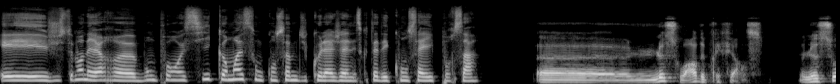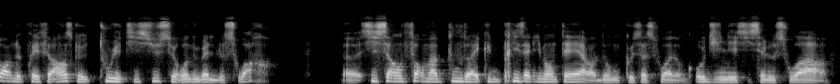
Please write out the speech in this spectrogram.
Et justement d'ailleurs euh, bon point aussi, comment est-ce qu'on consomme du collagène? Est-ce que tu as des conseils pour ça? Euh, Le soir de préférence. Le soir de préférence que tous les tissus se renouvellent le soir. Euh, si c'est en format poudre avec une prise alimentaire, donc que ça soit donc au dîner si c'est le soir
